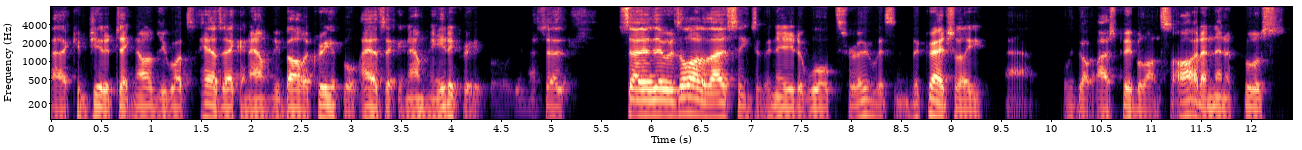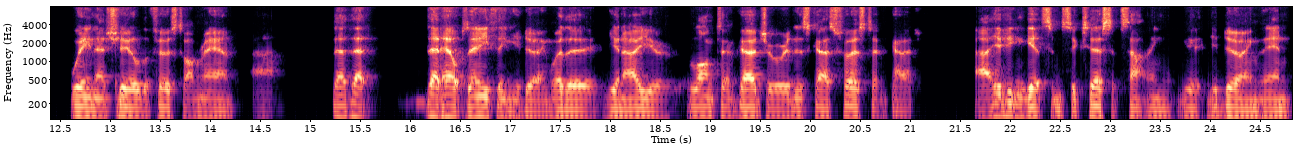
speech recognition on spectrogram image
uh, computer technology? What's how's that going to help me bowl a cricket ball? How's that going to help me hit a cricket ball? You know, so so there was a lot of those things that we needed to walk through. But gradually, uh, we got most people on side, and then of course winning that shield the first time round. Uh, that that that helps anything you're doing, whether you know you're long term coach or in this case first term coach. Uh, if you can get some success at something you're, doing, then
